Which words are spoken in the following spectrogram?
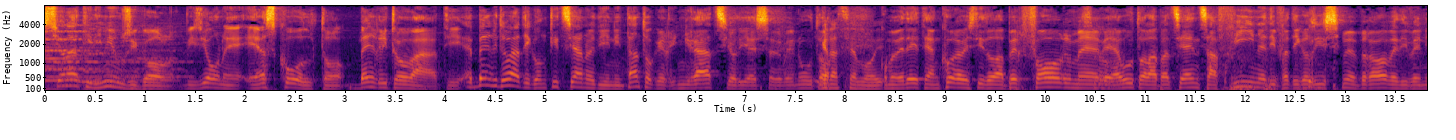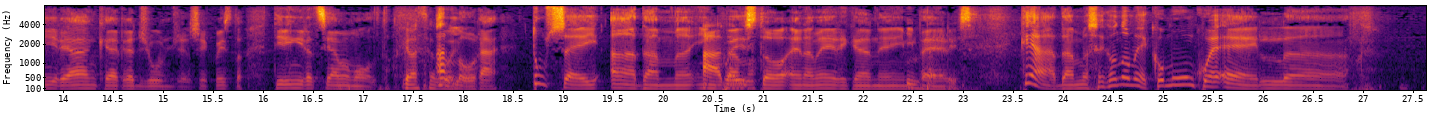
Appassionati di musical, visione e ascolto, ben ritrovati e ben ritrovati con Tiziano Edini. Intanto che ringrazio di essere venuto. Grazie a voi. Come vedete, ancora vestito da performer Sì. e ha avuto la pazienza a fine di faticosissime prove di venire anche a raggiungerci. E questo ti ringraziamo molto. Grazie a voi. Allora, tu sei Adam in Adam. questo An American in, In Paris. Paris. Che Adam, secondo me, comunque è il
